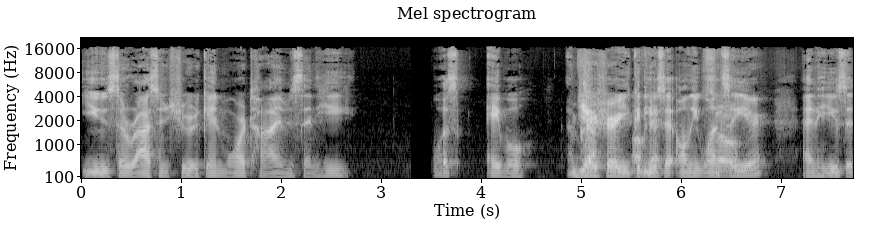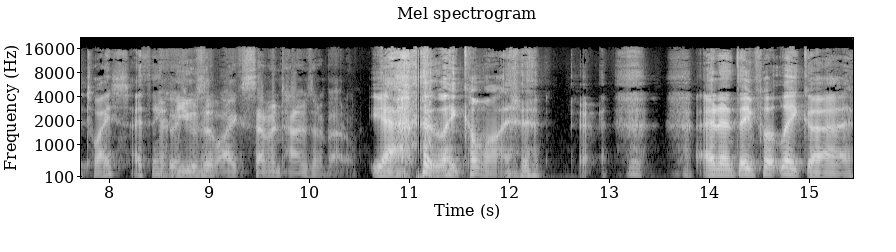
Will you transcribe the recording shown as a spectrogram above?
used the Rasen Shuriken more times than he was able? I'm Yeah, pretty sure you could okay. use it only once So- a year, and he used it twice, I think. He used it like seven times in a battle. Yeah, like come on. and then they put like uh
